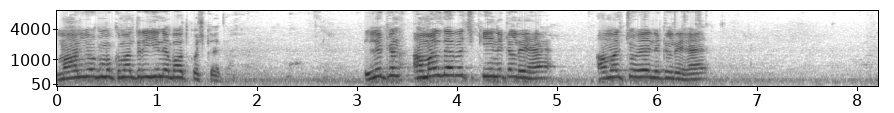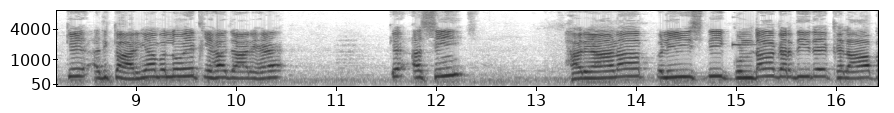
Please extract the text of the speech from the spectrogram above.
ਮਾਨਯੋਗ ਮੁੱਖ ਮੰਤਰੀ ਜੀ ਨੇ ਬਹੁਤ ਕੁਝ ਕਹਿਤਾ। ਲੇਕਿਨ ਅਮਲ ਦੇ ਵਿੱਚ ਕੀ ਨਿਕਲ ਰਿਹਾ ਹੈ? ਅਮਲ ਚੋਂ ਇਹ ਨਿਕਲ ਰਿਹਾ ਹੈ ਕਿ ਅਧਿਕਾਰੀਆਂ ਵੱਲੋਂ ਇਹ ਕਿਹਾ ਜਾ ਰਿਹਾ ਹੈ ਕਿ ਅਸੀਂ ਹਰਿਆਣਾ ਪੁਲਿਸ ਦੀ ਗੁੰਡਾਗਰਦੀ ਦੇ ਖਿਲਾਫ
